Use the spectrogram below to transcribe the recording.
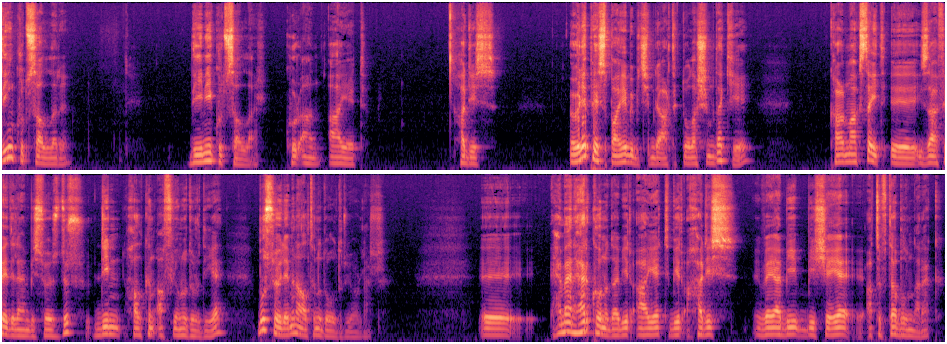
din kutsalları, dini kutsallar, Kur'an, ayet, hadis öyle pespaye bir biçimde artık dolaşımda ki Karl Marx'ta e, izafe edilen bir sözdür. Din halkın afyonudur diye. Bu söylemin altını dolduruyorlar. E, hemen her konuda bir ayet, bir hadis veya bir, bir şeye atıfta bulunarak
